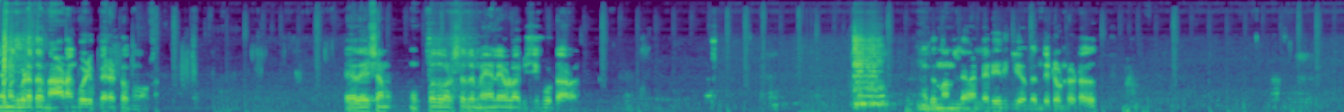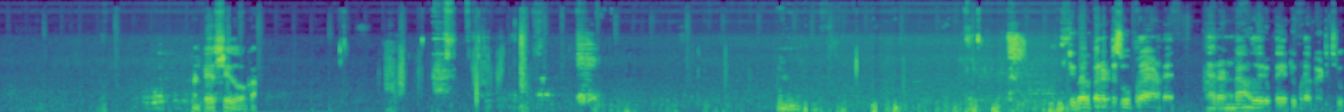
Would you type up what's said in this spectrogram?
നമുക്ക് ഇവിടുത്തെ നാടൻ കോഴി പെരട്ടൊന്ന് നോക്കാം. ഏകദേശം മുപ്പത് വർഷത്തെ മേലെയുള്ള രുചിക്കൂട്ടാണ് ഇത് നല്ല നല്ല രീതിക്ക് വെന്തിട്ടുണ്ട് കേട്ടോ ടേസ്റ്റ് ചെയ്ത് നോക്കാം. ലിവർ പെരട്ട് സൂപ്പർ ആയതുകൊണ്ട് രണ്ടാമത് ഒരു പ്ലേറ്റും കൂടെ മേടിച്ചു.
